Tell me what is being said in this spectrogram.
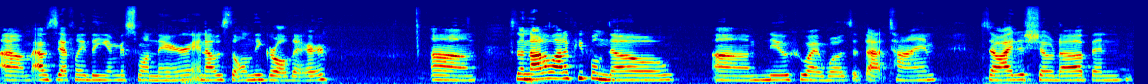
Um, I was definitely the youngest one there, and I was the only girl there. Um, so not a lot of people know um, knew who I was at that time. So I just showed up, and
